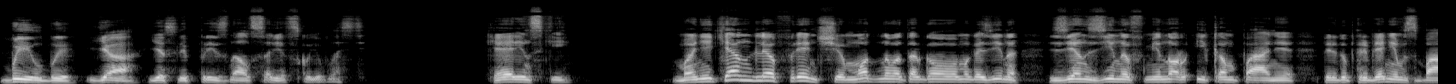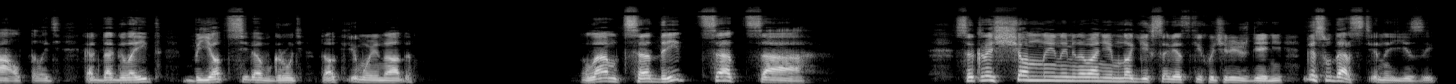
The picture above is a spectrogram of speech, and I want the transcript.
был бы я, если б признал советскую власть. Керенский. Манекен для Френча модного торгового магазина «Зензинов Минор и компания» перед употреблением взбалтывать, когда говорит «бьет себя в грудь», так ему и надо. Ламцадрица-ца сокращенное наименование многих советских учреждений, государственный язык.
